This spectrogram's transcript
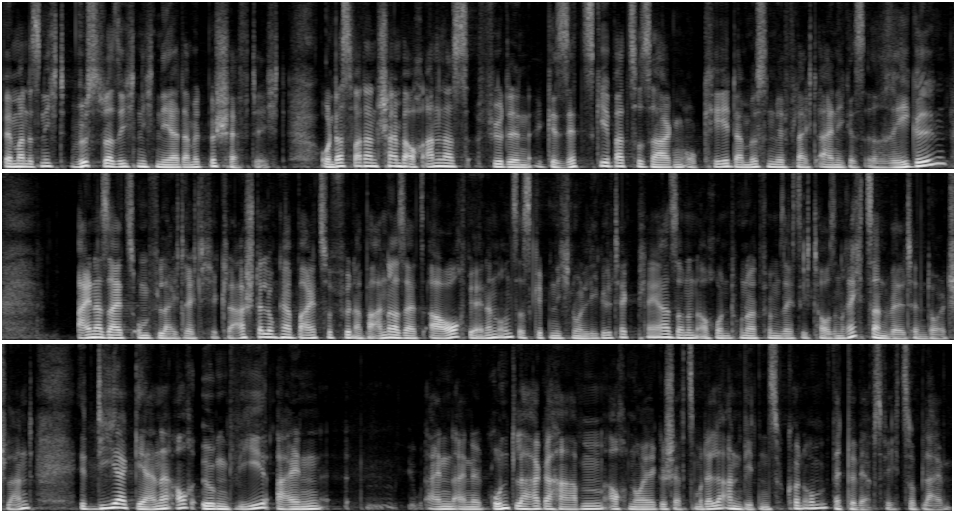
wenn man es nicht wüsste oder sich nicht näher damit beschäftigt. Und das war dann scheinbar auch Anlass für den Gesetzgeber zu sagen, okay, da müssen wir vielleicht einiges regeln. Einerseits, um vielleicht rechtliche Klarstellung herbeizuführen, aber andererseits auch, wir erinnern uns, es gibt nicht nur Legal Tech Player, sondern auch rund 165.000 Rechtsanwälte in Deutschland, die ja gerne auch irgendwie ein, ein, eine Grundlage haben, auch neue Geschäftsmodelle anbieten zu können, um wettbewerbsfähig zu bleiben.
